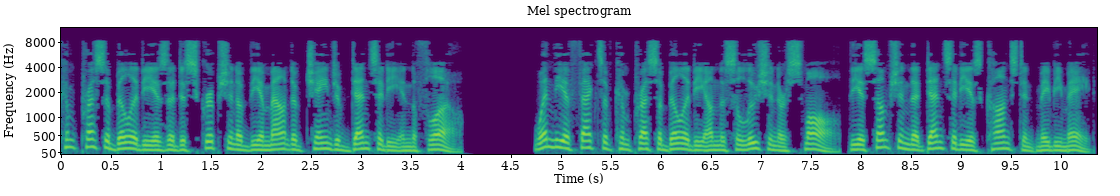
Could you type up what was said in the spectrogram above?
Compressibility is a description of the amount of change of density in the flow. When the effects of compressibility on the solution are small, the assumption that density is constant may be made.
